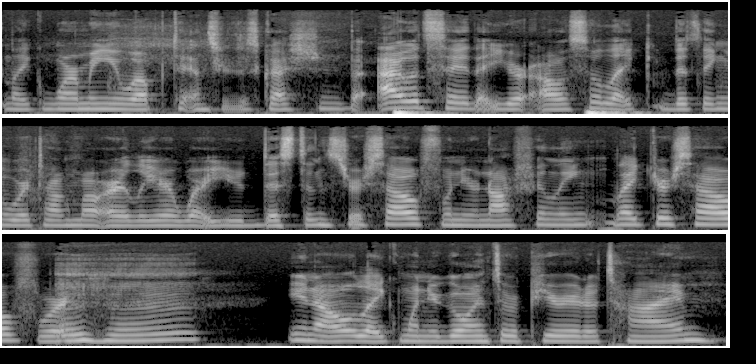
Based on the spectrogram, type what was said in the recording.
like, warming you up to answer this question. But I would say that you're also, like, the thing we were talking about earlier, where you distance yourself when you're not feeling like yourself, or, Mm-hmm. you know, like when you're going through a period of time.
